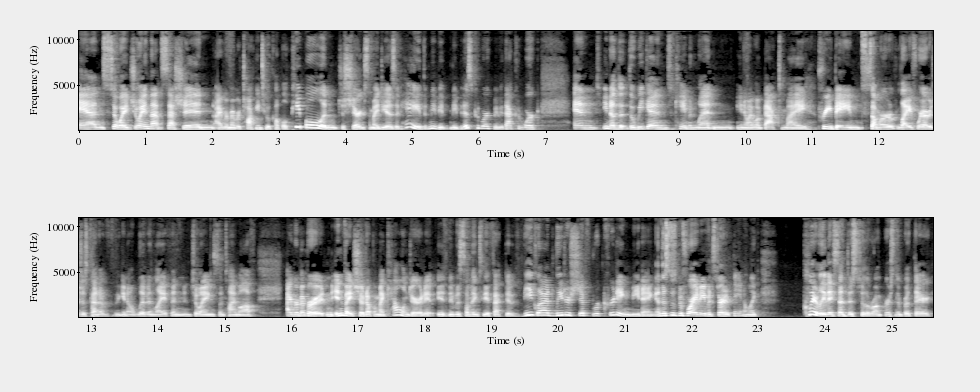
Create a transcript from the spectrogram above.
And so I joined that session. I remember talking to a couple of people and just sharing some ideas that, hey, maybe, maybe this could work, maybe that could work. And, you know, the, the weekend came and went and, you know, I went back to my pre-Bain summer life where I was just kind of, you know, living life and enjoying some time off. I remember an invite showed up on my calendar and it, it, it was something to the effect of BGLAD leadership recruiting meeting. And this was before I'd even started Bain. I'm like, clearly they sent this to the wrong person, but they're,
